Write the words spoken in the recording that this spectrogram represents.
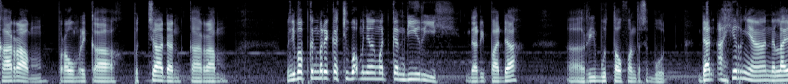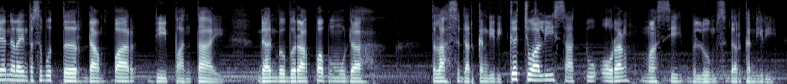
karam, perahu mereka pecah dan karam. Menyebabkan mereka cuba menyelamatkan diri daripada ah, ribut taufan tersebut. Dan akhirnya nelayan-nelayan tersebut terdampar di pantai dan beberapa pemuda telah sedarkan diri kecuali satu orang masih belum sedarkan diri.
